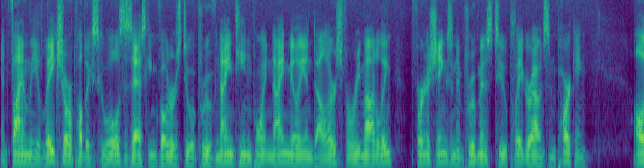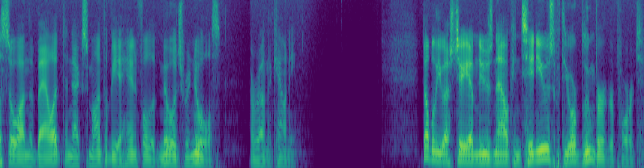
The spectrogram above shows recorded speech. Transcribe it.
And finally, Lakeshore Public Schools is asking voters to approve $19.9 million for remodeling, furnishings, and improvements to playgrounds and parking. Also on the ballot next month will be a handful of millage renewals around the county. WSJM News now continues with your Bloomberg report.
